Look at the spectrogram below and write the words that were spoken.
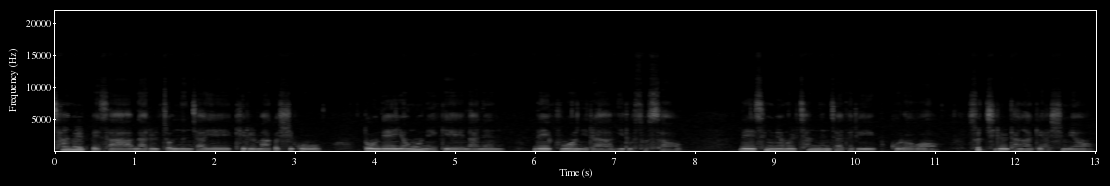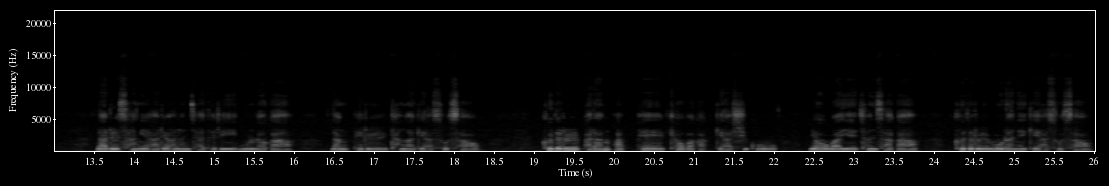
창을 빼사 나를 쫓는 자의 길을 막으시고 또 내 영혼에게 나는 내 구원이라 이루소서. 내 생명을 찾는 자들이 부끄러워 수치를 당하게 하시며 나를 상해하려 하는 자들이 물러가 낭패를 당하게 하소서. 그들을 바람 앞에 겨와 같게 하시고 여호와의 천사가 그들을 몰아내게 하소서.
